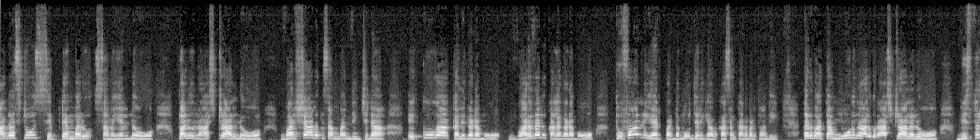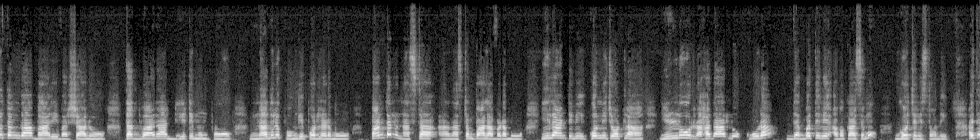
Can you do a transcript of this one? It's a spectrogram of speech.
ఆగస్టు సెప్టెంబరు సమయంలో పలు రాష్ట్రాల్లో వర్షాలకు సంబంధించిన ఎక్కువగా కలగడము వరదలు కలగడము తుఫాన్లు ఏర్పడము జరిగే అవకాశం కనబడుతోంది. తర్వాత మూడు నాలుగు రాష్ట్రాలలో విస్తృతంగా భారీ వర్షాలు తద్వారా నీటి ముంపు నదులు పొంగి పొర్లడము పంటలు నష్ట నష్టం పాలవ్వడము ఇలాంటివి కొన్ని చోట్ల ఇళ్ళు రహదారులు కూడా దెబ్బతినే అవకాశము గోచరిస్తోంది. అయితే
